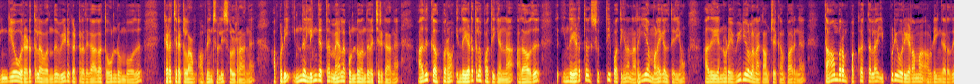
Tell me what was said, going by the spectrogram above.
எங்கேயோ ஒரு இடத்துல வந்து வீடு கட்டுறதுக்காக தோண்டும் போது கிடச்சிருக்கலாம் அப்படின்னு சொல்லி சொல்கிறாங்க அப்படி இந்த லிங்கத்தை மேலே கொண்டு வந்து வச்சுருக்காங்க. அதுக்கப்புறம் இந்த இடத்துல பார்த்திங்கன்னா அதாவது இந்த இடத்த சுற்றி பார்த்திங்கன்னா நிறைய மலைகள் தெரியும். அது என்னுடைய வீடியோவில் நான் காமிச்சிருக்கேன் பாருங்கள் தாம்பரம் பக்கத்தில் இப்படி ஒரு இடமா அப்படிங்கிறது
